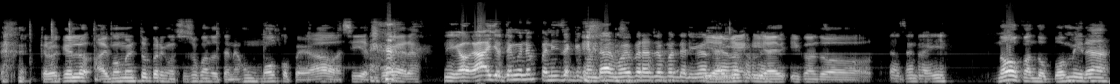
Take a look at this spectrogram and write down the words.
creo que lo- hay momentos vergonzosos cuando tenés un moco pegado así de fuera. Y ah, yo tengo una experiencia que contar, voy a esperar después de y, libertad. alguien- y, hay- y cuando Te hacen reír. No, cuando vos mirás.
